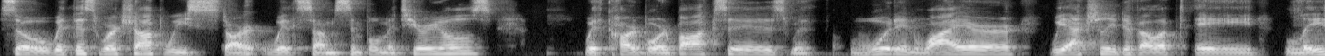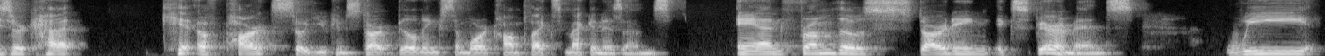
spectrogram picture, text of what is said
So with this workshop we start with some simple materials with cardboard boxes, with wood and wire. We actually developed a laser cut kit of parts so you can start building some more complex mechanisms. And from those starting experiments, we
